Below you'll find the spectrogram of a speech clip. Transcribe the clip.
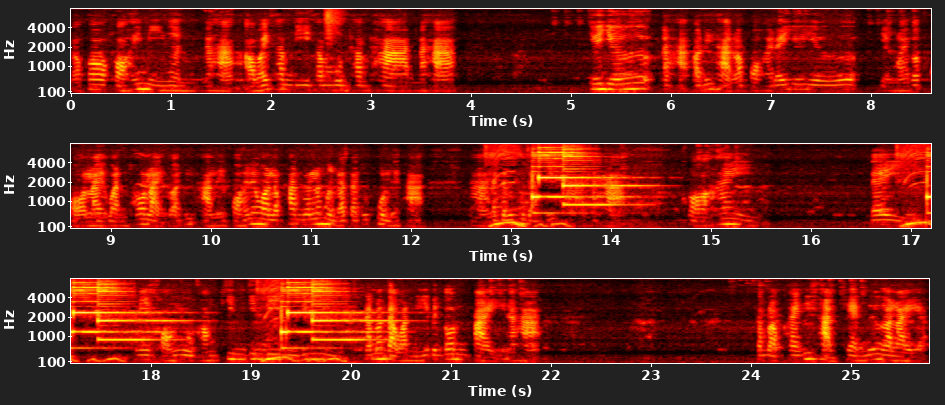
แล้วก็ขอให้มีเงินนะคะ เอาไว้ทำดีทำบุญทำทานนะคะ เยอะๆนะคะอธิษฐานว่าขอให้ได้เยอะ ๆ อย่างน้อยก็ขอรายวันเท่าไหร่ก็อธิษฐานเลยขอให้ได้วันละพันวันละหมื่นแล้วแต่ทุกคนเลยค่ะอ่าแล้วก็ได้ทุกจากอธิษฐานนะคะขอให้ได้มีของอยู่ของกินกินดีอยู่ดีนับตั้งแต่วันนี้เป็นต้นไปนะคะสำหรับใครที่ขาดแคลนเรื่องอะไรอะ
